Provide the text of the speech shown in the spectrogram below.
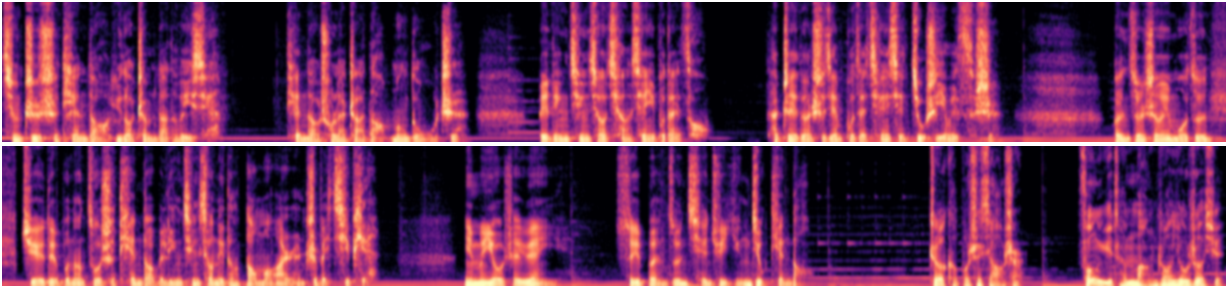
竟致使天道遇到这么大的危险。天道初来乍到，懵懂无知，被林清霄抢先一步带走。他这段时间不在前线，就是因为此事。本尊身为魔尊，绝对不能坐视天道被林清霄那等道貌岸然之辈欺骗。你们有谁愿意随本尊前去营救天道？这可不是小事儿，风雨晨莽撞又热血，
